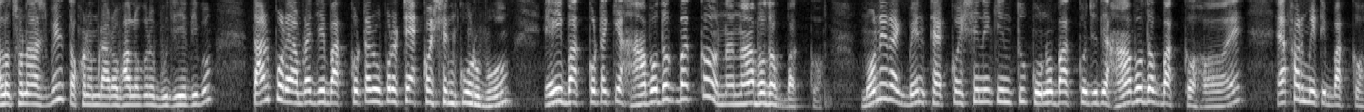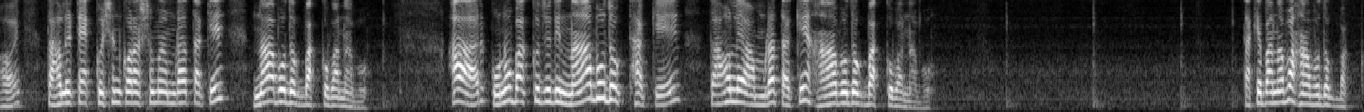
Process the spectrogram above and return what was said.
আলোচনা আসবে, তখন আমরা আরও ভালো করে বুঝিয়ে দিব। তারপরে আমরা যে বাক্যটার উপরে ট্যাগ কোয়েশ্চেন করব, এই বাক্যটা কি হাঁবোধক বাক্য না না বোধক বাক্য? মনে রাখবেন, ট্যাগ কোয়েশ্চেনে কিন্তু কোনো বাক্য যদি হাঁবোধক বাক্য হয়, অ্যাফার্মেটিভ বাক্য হয়, তাহলে ট্যাগ কোয়েশ্চেন করার সময় আমরা তাকে না বোধক বাক্য বানাবো। আর কোনো বাক্য যদি না বোধক থাকে, তাহলে আমরা তাকে হাঁ বোধক বাক্য বানাবো। তাকে বানাবো হাঁ বোধক বাক্য।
